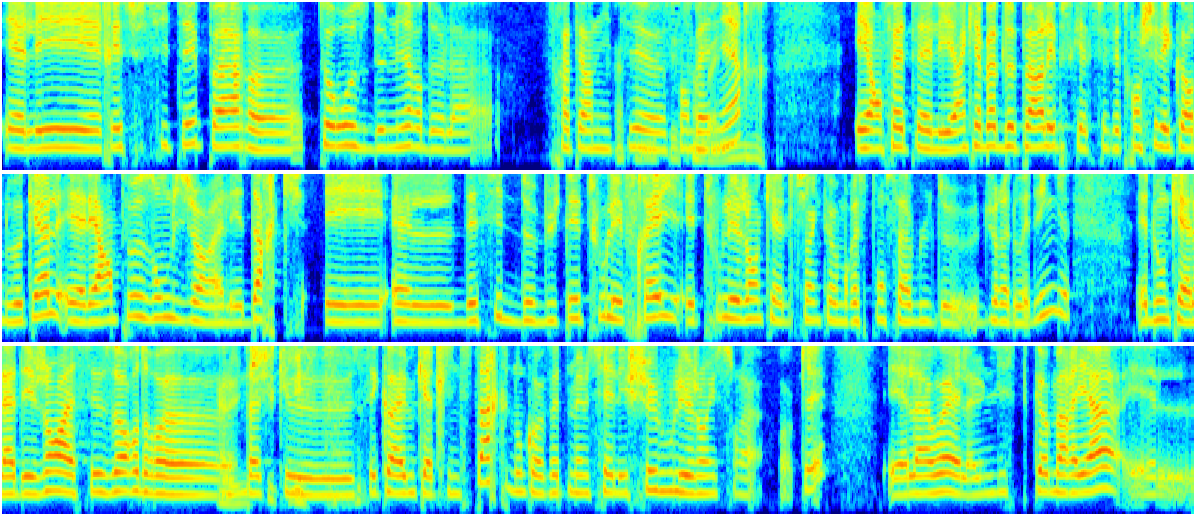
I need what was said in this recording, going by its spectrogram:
Et elle est ressuscitée par euh, Tauros de Myr de la fraternité, euh, Fraternité sans, sans bannière. bannière. Et en fait, elle est incapable de parler parce qu'elle s'est fait trancher les cordes vocales et elle est un peu zombie, genre elle est dark et elle décide de buter tous les Frey et tous les gens qu'elle tient comme responsables de- du Red Wedding. Et donc elle a des gens à ses ordres euh, parce que c'est quand même Kathleen Stark. Donc en fait, même si elle est chelou, les gens ils sont là, ok. Et elle a ouais, elle a une liste comme Arya et elle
